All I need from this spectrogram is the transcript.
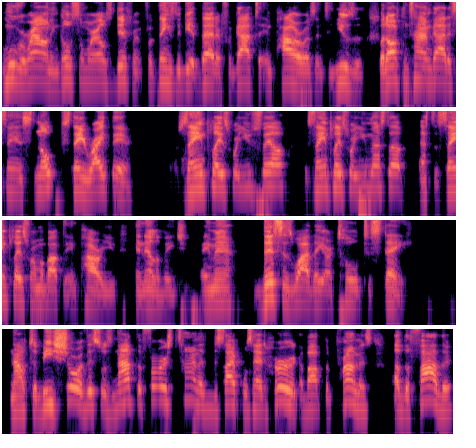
move around and go somewhere else different for things to get better, for God to empower us and to use us. But oftentimes, God is saying, Nope, stay right there. Same place where you fell, the same place where you messed up, that's the same place where I'm about to empower you and elevate you. Amen. This is why they are told to stay. Now, to be sure, this was not the first time that the disciples had heard about the promise of the Father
